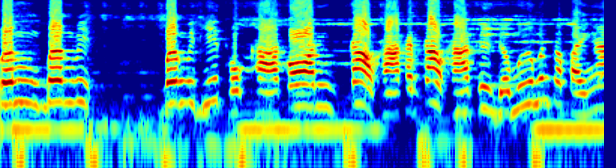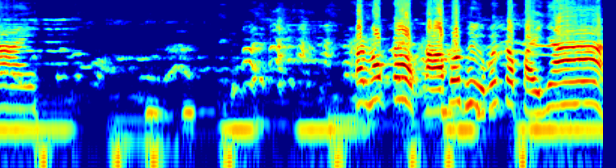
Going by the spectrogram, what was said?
บิ้งเบิ่งวิเบิ่งวิธีถกขาก่อนก้าวขากันก้าวขาถึกเดี๋ยวมือมันก็ไปง่ายคันเฮาก้าวขาบ่ถือมันก็ไปยาก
